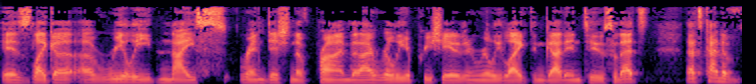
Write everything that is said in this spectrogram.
is like a, a really nice rendition of Prime that I really appreciated and really liked and got into. So that's that's kind of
